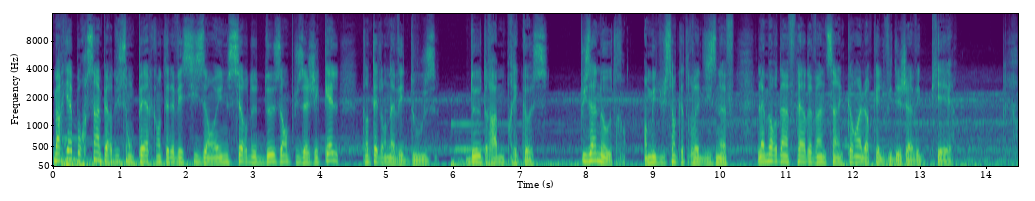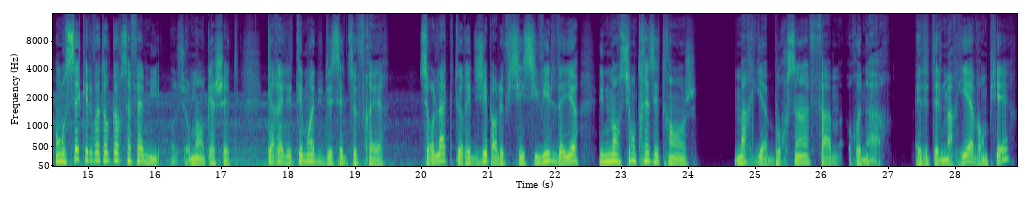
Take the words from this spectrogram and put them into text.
Maria Boursin a perdu son père quand elle avait six ans et une sœur de deux ans plus âgée qu'elle quand elle en avait douze. Deux drames précoces. Puis un autre, en 1899, la mort d'un frère de 25 ans alors qu'elle vit déjà avec Pierre. On sait qu'elle voit encore sa famille, sûrement en cachette, car elle est témoin du décès de ce frère. Sur l'acte rédigé par l'officier civil, d'ailleurs, une mention très étrange. Maria Boursin, femme renard. Était-elle mariée avant Pierre?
